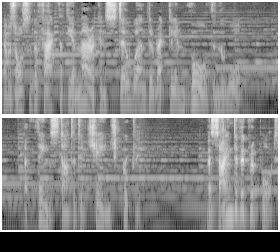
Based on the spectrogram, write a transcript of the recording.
there was also the fact that the Americans still weren't directly involved in the war. But things started to change quickly. The scientific report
